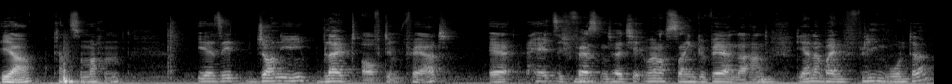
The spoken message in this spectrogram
Ja, kannst du machen. Ihr seht, Johnny bleibt auf dem Pferd. Er hält sich fest und hält hier immer noch sein Gewehr in der Hand. Die anderen beiden fliegen runter,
